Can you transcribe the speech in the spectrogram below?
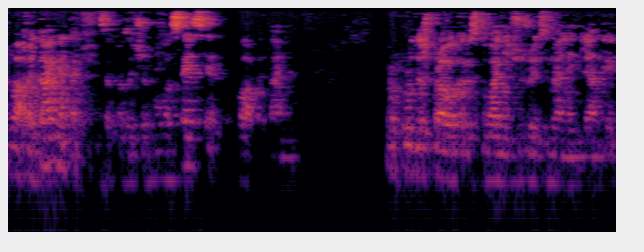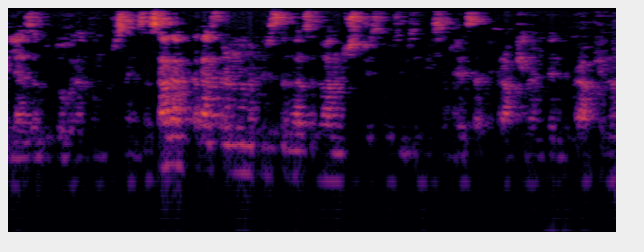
два питання, так що це позачергова сесія, два питання. Про продаж права користування чужої земельної ділянки для забудови на конкурсних засадах кадастровий номер 322 на 488 30 крапки 01 крапки 002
